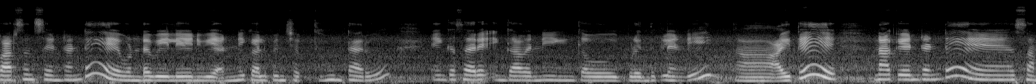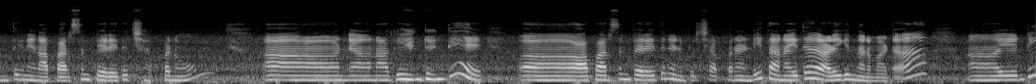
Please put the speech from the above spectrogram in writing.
పర్సన్స్ ఏంటంటే ఉండవి లేనివి అన్నీ కల్పించి చెప్తూ ఉంటారు. ఇంకా సరే ఇంకా అవన్నీ ఇంకా ఇప్పుడు ఎందుకులేండి? అయితే నాకేంటంటే సంథింగ్ నేను ఆ పర్సన్ పేరైతే చెప్పను. నాకేంటంటే ఆ పర్సన్ పేరైతే నేను ఇప్పుడు చెప్పనండి. తనైతే అడిగిందనమాట. ఏంటి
